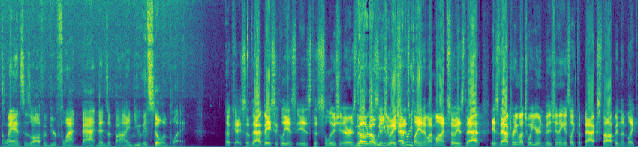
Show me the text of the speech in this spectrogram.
glances off of your flat bat and ends up behind you, it's still in play. Okay, so that basically is is the solution or is no, the, no, the situation you, that's playing in my mind. So is that is that pretty much what you're envisioning? Is like the backstop in the like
